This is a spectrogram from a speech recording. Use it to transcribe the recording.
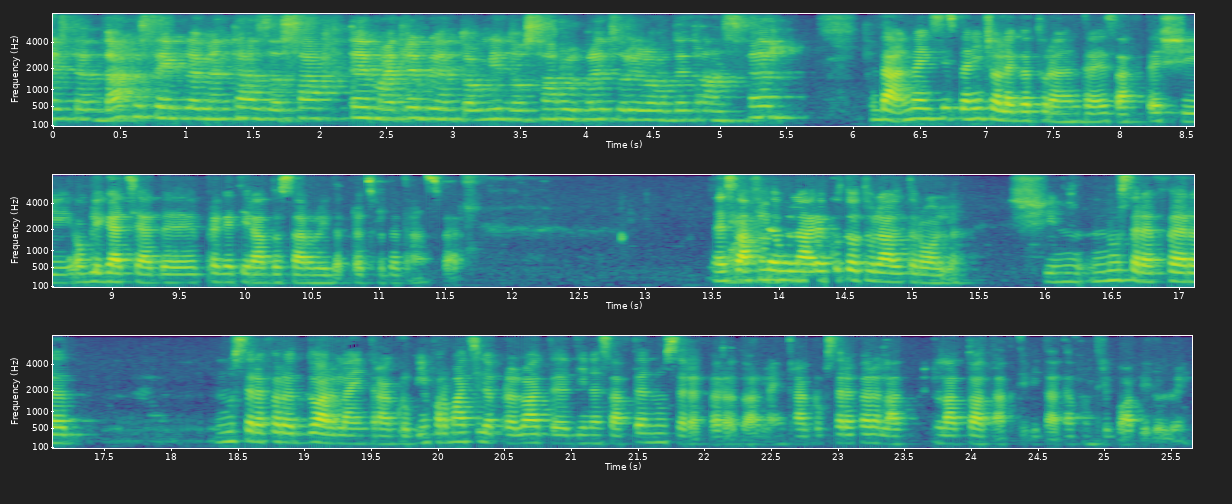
este dacă se implementează SAFT, mai trebuie întocmit dosarul prețurilor de transfer? Da, nu există nicio legătură între SAFT și obligația de pregătire a dosarului de prețuri de transfer. SAFT-ul are cu totul alt rol și nu se referă nu se referă doar la intragrup. Informațiile preluate din SAFT nu se referă doar la intragrup, se referă la, la toată activitatea contribuabilului.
